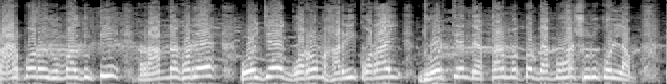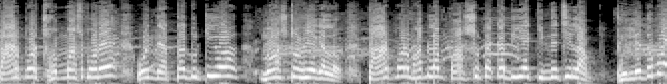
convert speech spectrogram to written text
তারপর ওই রুমাল দুটি রান্নাঘরে ওই যে গরম হাঁড়ি কড়াই ধরতে নেতার মতো ব্যবহার শুরু করলাম। তারপর ছ মাস পরে ওই নেতা দুটিও নষ্ট হয়ে গেল। তারপর ভাবলাম পাঁচশো টাকা দিয়ে কিনেছিলাম, ফেলে দেবো?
